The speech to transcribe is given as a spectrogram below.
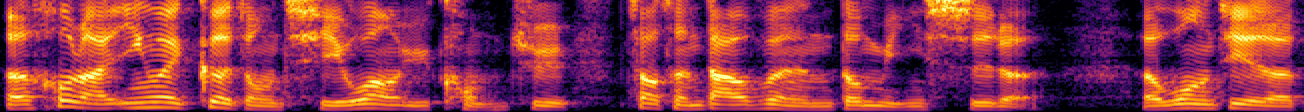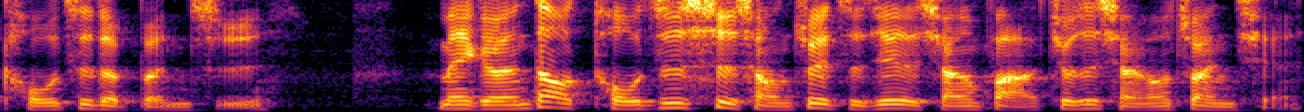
而后来因为各种期望与恐惧，造成大部分人都迷失了，而忘记了投资的本质。每个人到投资市场最直接的想法就是想要赚钱，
